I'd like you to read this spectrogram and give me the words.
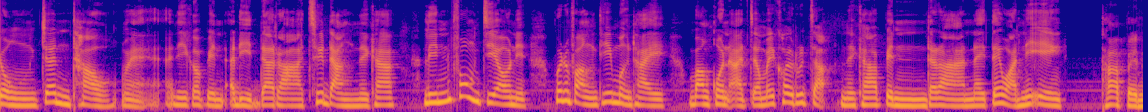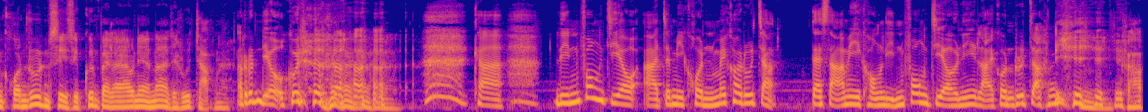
จงเจิ้นเทาแหมอันนี้ก็เป็นอดีตดาราชื่อดังนะคะหลินฟ่งเจียวเนี่ยเพื่อนฟังที่เมืองไทยบางคนอาจจะไม่ค่อยรู้จักนะคะเป็นดาราในไต้หวันนี่เอง ถ้าเป็นคนรุ่น 40 ขึ้นไปแล้วเนี่ยน่าจะรู้จักนะ รุ่นเดียวคุณค่ะหลินฟ่งเจียวอาจจะมีคนไม่ค่อยรู้จัก แต่สามีของหลินฟ่งเจียวนี่หลายคนรู้จักดี ครับ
